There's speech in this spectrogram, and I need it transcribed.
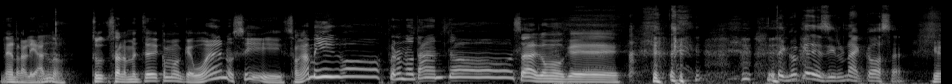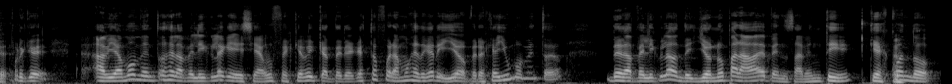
en realidad no. Tú solamente como que, bueno, sí, son amigos, pero no tanto, o sea, como que... Tengo que decir una cosa, porque había momentos de la película que decía, uff, es que me encantaría que esto fuéramos Edgar y yo, pero es que hay un momento de la película donde yo no paraba de pensar en ti, que es cuando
